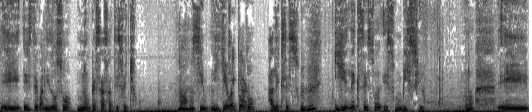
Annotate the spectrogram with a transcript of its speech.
Eh, este vanidoso nunca está satisfecho. ¿No? y lleva todo al exceso. Y el exceso es un vicio, ¿no? Eh,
